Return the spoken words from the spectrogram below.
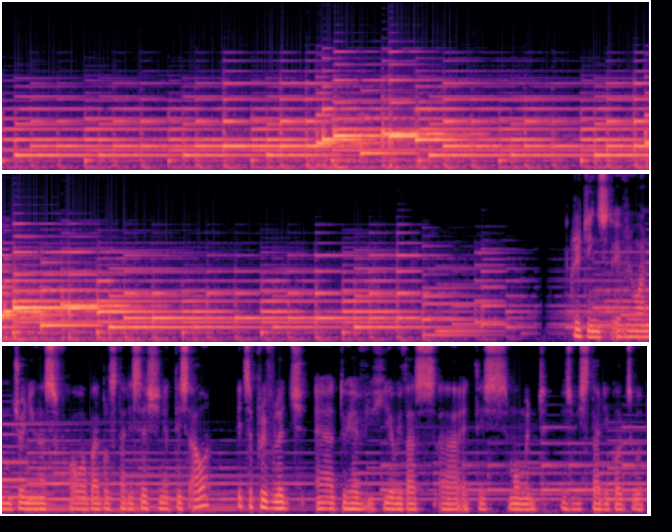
Greetings to everyone joining us for our Bible study session at this hour. It's a privilege uh, to have you here with us uh, at this moment as we study God's Word.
